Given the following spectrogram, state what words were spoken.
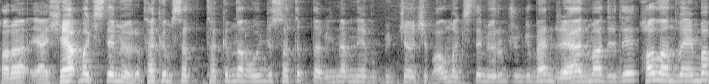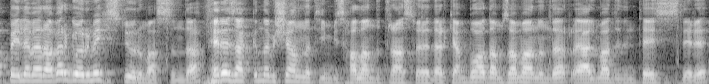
para yani şey yapmak istemiyorum. Takım sat, takımdan oyuncu satıp da bilmem ne bu bütçe açıp almak istemiyorum. Çünkü ben Real Madrid'i Haaland ve Mbappe ile beraber görmek istiyorum aslında. Perez hakkında bir şey anlatayım biz Haaland'ı transfer ederken. Bu adam zamanında Real Madrid'in tesisleri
